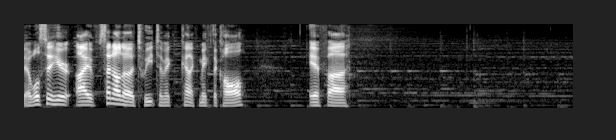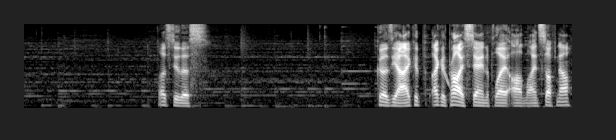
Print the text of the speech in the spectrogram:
So yeah, we'll sit here. I've sent out a tweet to make kind of like make the call. If uh Let's do this. Cause yeah, I could I could probably stand to play online stuff now.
